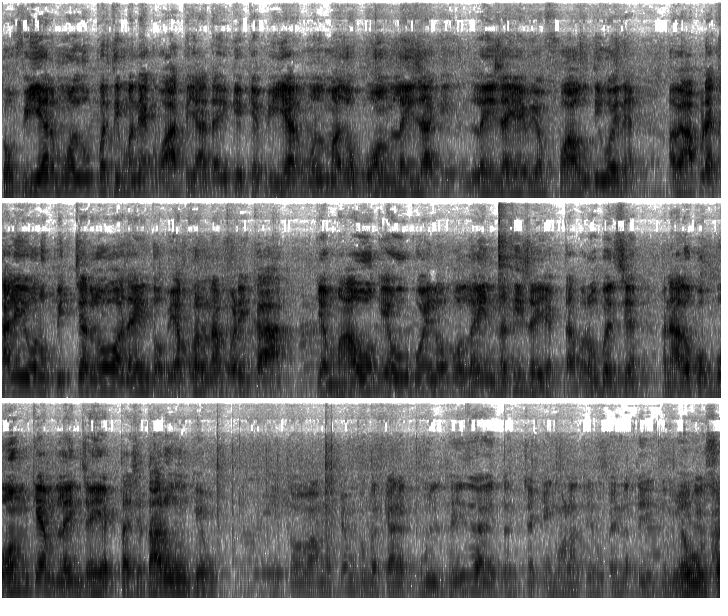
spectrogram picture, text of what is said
તો વીઆર મોલ ઉપરથી મને એક વાત યાદ આવી ગઈ કે વીઆર મોલમાં જો બોમ્બ લઈ જાય લઈ જાય એવી અફવા આવતી હોય ને હવે આપણે ખાલી ઓલું પિક્ચર જોવા જાય ને તો વેફરના પડીકા કે માવો કે એવું કોઈ લોકો લઈને નથી જઈ શકતા બરોબર છે? અને આ લોકો બોમ્બ કેમ લઈને જઈ શકતા છે? તારું શું કેવું? એ તો આમાં કેમ ખબર? ક્યારેક ભૂલ થઈ જાય તો ચેકિંગ એવું કંઈ નથી. એવું છે.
